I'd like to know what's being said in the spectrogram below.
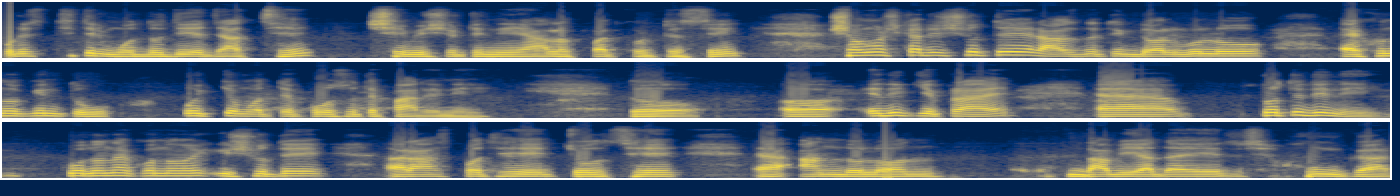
পরিস্থিতির মধ্য দিয়ে যাচ্ছে সে বিষয়টি নিয়ে আলোকপাত করতেছি। সংস্কার ইস্যুতে রাজনৈতিক দলগুলো এখনও কিন্তু ঐক্যমতে পৌঁছতে পারেনি। তো এদিকে প্রায় প্রতিদিনই কোনো না কোনো ইস্যুতে রাজপথে চলছে আন্দোলন, দাবি আদায়ের হুঙ্কার।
